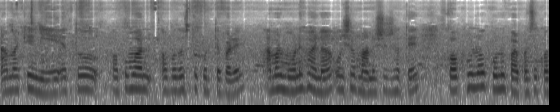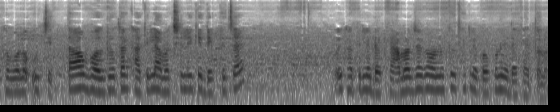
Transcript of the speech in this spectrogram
আমাকে নিয়ে এত অপমান, অপদস্থ করতে পারে, আমার মনে হয় না ওইসব মানুষের সাথে কখনো কোনো পারপাসে কথা বলা উচিত। তাও ভদ্রতার খাতিলে আমার ছেলেকে দেখতে চায়, ওই খাতিলে দেখে আমার জায়গায় অন্য কেউ থাকলে কখনোই দেখাইতো না।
